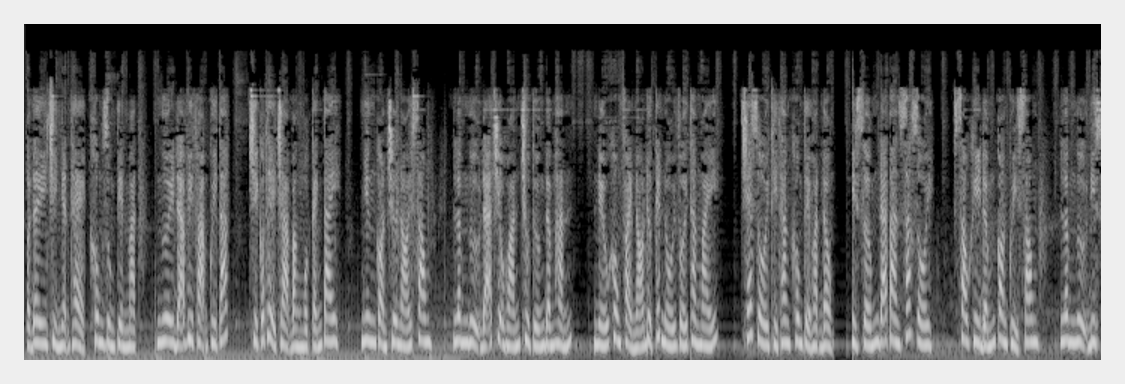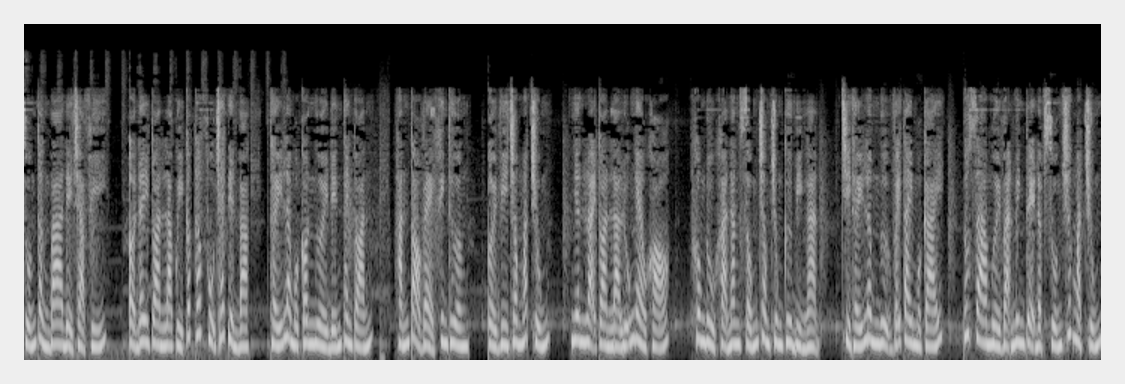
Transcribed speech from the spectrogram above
Ở đây chỉ nhận thẻ, không dùng tiền mặt, ngươi đã vi phạm quy tắc, chỉ có thể trả bằng một cánh tay. Nhưng còn chưa nói xong, Lâm Ngự đã triệu hoán chủ tướng đấm hắn, nếu không phải nó được kết nối với thang máy, chết rồi thì thang không thể hoạt động, thì sớm đã tan xác rồi. Sau khi đấm con quỷ xong, Lâm Ngự đi xuống tầng 3 để trả phí. Ở đây toàn là quỷ cấp thấp phụ trách tiền bạc, thấy là một con người đến thanh toán, hắn tỏ vẻ khinh thường, bởi vì trong mắt chúng, nhân loại toàn là lũ nghèo khó, không đủ khả năng sống trong chung cư bỉ ngạn. Chỉ thấy Lâm Ngự vẫy tay một cái, rút ra 10 vạn minh tệ đập xuống trước mặt chúng,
